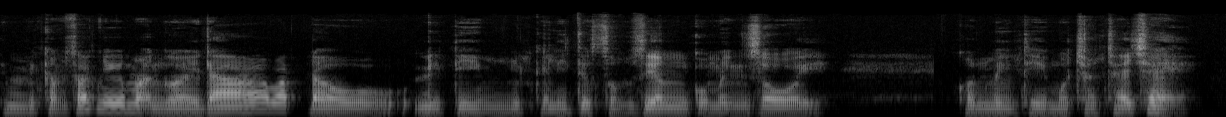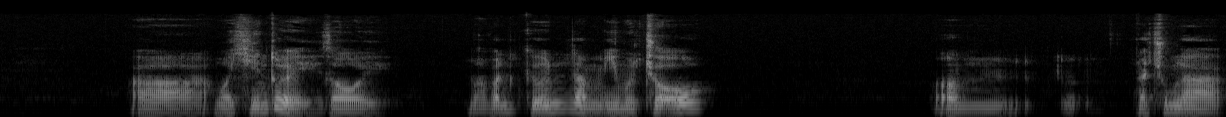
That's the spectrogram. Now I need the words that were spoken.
thì mình cảm giác như mọi người đã bắt đầu đi tìm những cái lý tưởng sống riêng của mình rồi. Còn mình thì một chàng trai trẻ à, uh, 19 tuổi rồi mà vẫn cứ nằm im một chỗ. Um, nói chung là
